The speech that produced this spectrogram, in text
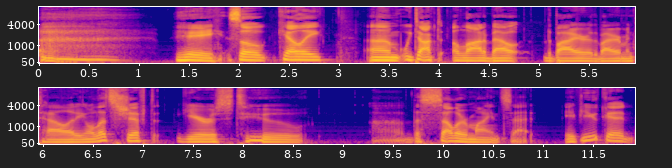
hey, so Kelly, um, we talked a lot about the buyer, the buyer mentality. Well, let's shift gears to uh, the seller mindset. If you could,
